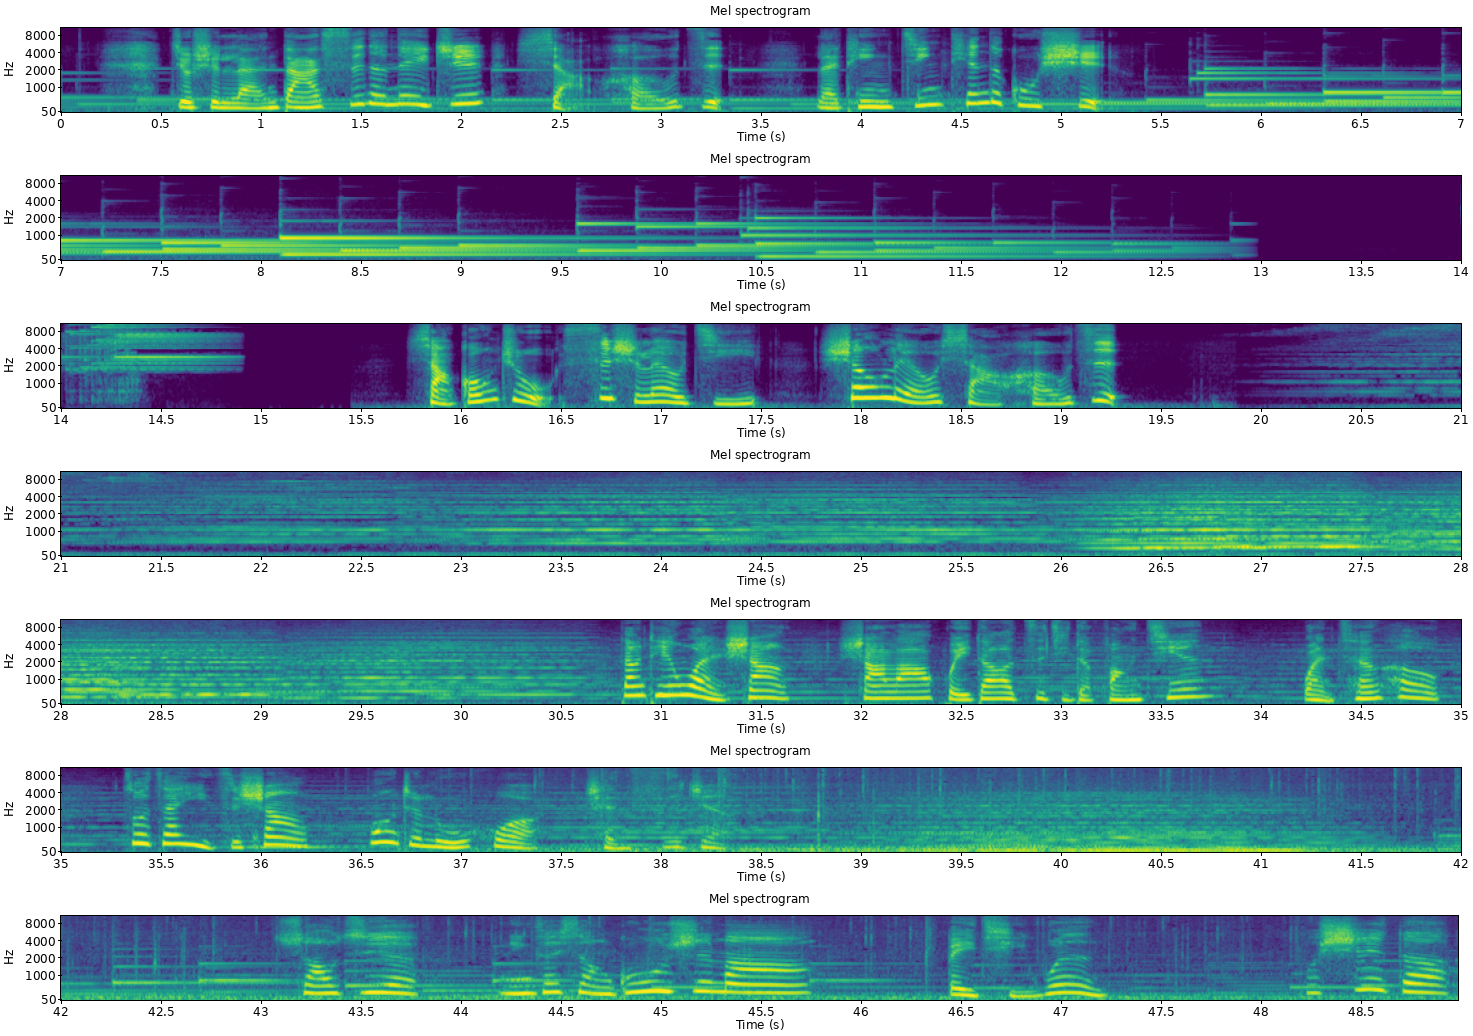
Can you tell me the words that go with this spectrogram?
就是兰达斯的那只小猴子。来听今天的故事。小公主四十六集，收留小猴子。当天晚上，莎拉回到自己的房间，晚餐后坐在椅子上，望着炉火，沉思着。小姐。您在想故事吗？贝奇问。不是的，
